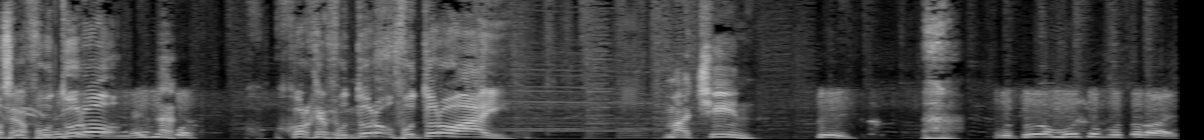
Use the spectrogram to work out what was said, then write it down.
O sea, futuro. México Jorge, futuro, futuro hay. Machín. Sí. Futuro, mucho futuro hay.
